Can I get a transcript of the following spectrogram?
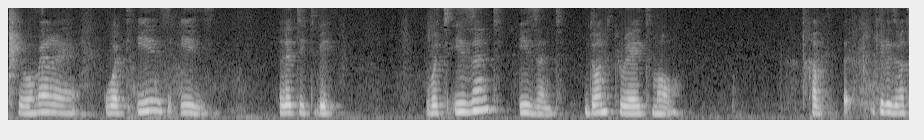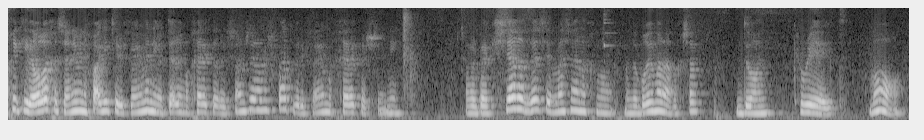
שהוא אומר, אה, what is, is, let it be. what isn't, isn't. don't create more. כאילו זה מתחיל, כי לאורך השנים אני יכולה להגיד שלפעמים אני יותר עם החלק הראשון של המשפט ולפעמים החלק השני. אבל בהקשר הזה של מה שאנחנו מדברים עליו עכשיו, don't create more.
